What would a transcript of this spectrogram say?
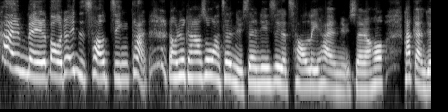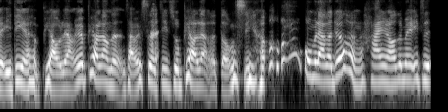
太美了吧！我就一直超惊叹，然后就跟他说：“哇，这个女生一定是一个超厉害的女生，然后她感觉一定也很漂亮，因为漂亮的人才会设计出漂亮的东西。”然后我们两个就很嗨，然后这边一直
